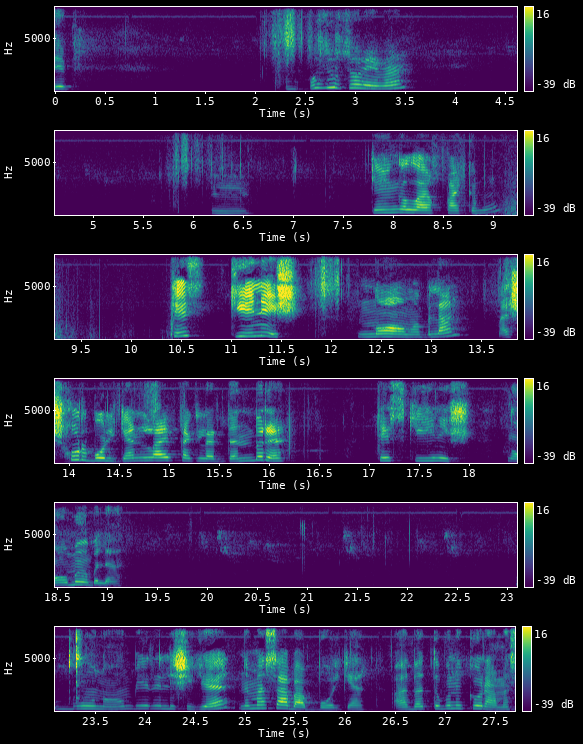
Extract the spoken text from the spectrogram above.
deb uzr so'rayman. Hmm. Keyingi lifehackimiz tez kiyinish nomi bilan mashhur bo'lgan lifehacklardan biri. Tez kiyinish nomi bilan. Bu nom berilishiga nima sabab bo'lgan? Albatta buni ko'ramiz.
